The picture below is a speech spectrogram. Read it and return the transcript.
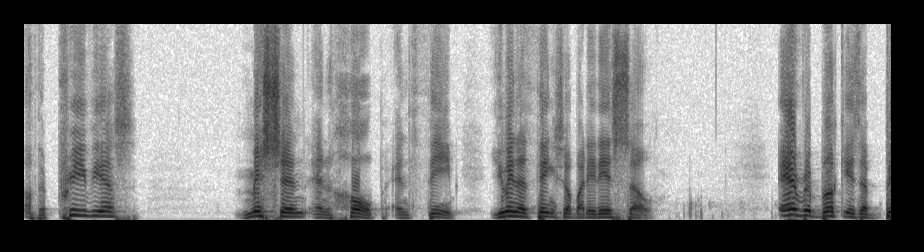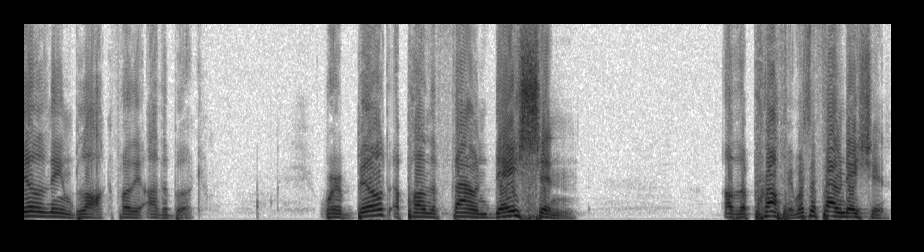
of the previous mission and hope and theme. You may not think so, but it is so. Every book is a building block for the other book. We're built upon the foundation of the prophet. What's the foundation?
